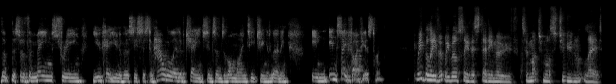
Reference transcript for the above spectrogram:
the, the, sort of the mainstream UK university system, how will it have changed in terms of online teaching and learning in, in say, five years' time? We believe that we will see this steady move to much more student-led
